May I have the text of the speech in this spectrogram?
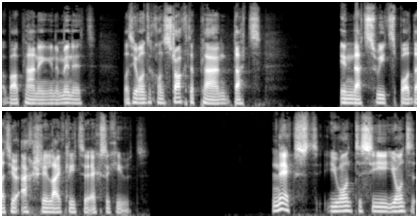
about planning in a minute, but you want to construct a plan that's in that sweet spot that you're actually likely to execute. Next, you want to see, you want to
